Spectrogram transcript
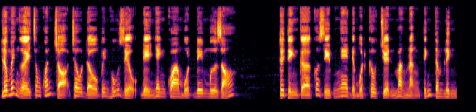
Lúc mấy người trong quán trọ trâu đầu bên hũ rượu Để nhanh qua một đêm mưa gió Tôi tình cờ có dịp nghe được một câu chuyện mang nặng tính tâm linh.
